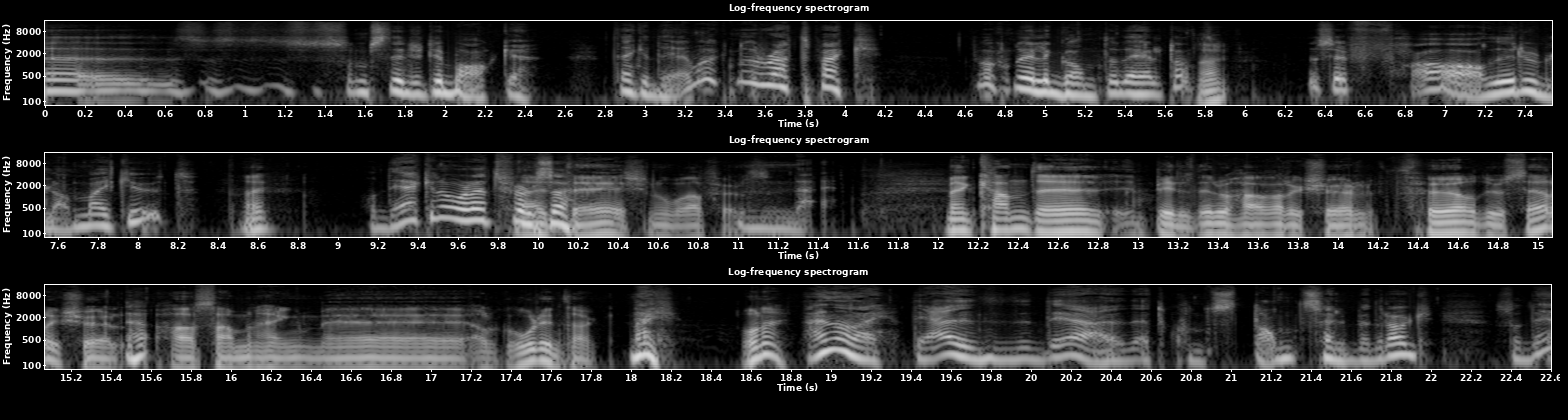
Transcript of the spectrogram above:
eh, som stirrer tilbake. Jeg tenker, det var ikke noe ratpack. Det var ikke noe elegant i det hele tatt. Nei. Det ser fader rulla meg ikke ut. Nei. Og det er ikke noe ålreit nei, det er ikke noe bra følelse. Nei. Men kan det bildet du har av deg sjøl før du ser deg sjøl, Ja. ha sammenheng med alkoholinntak? Nei. Å nei. Nei, nei, nei. Det er, det er et konstant selvbedrag. Så det,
